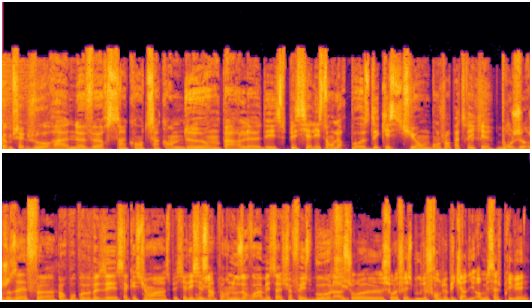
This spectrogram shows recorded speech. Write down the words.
Comme chaque jour à 9h50, 52, on parle des spécialistes, on leur pose des questions. Bonjour Patrick. Bonjour Joseph. Alors pour poser sa question à un spécialiste, Oui. c'est simple, on nous envoie un message sur Facebook. Voilà, sur, le- sur le Facebook de France Bleu Picardie, en message privé,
